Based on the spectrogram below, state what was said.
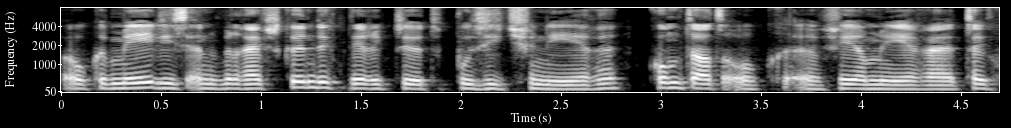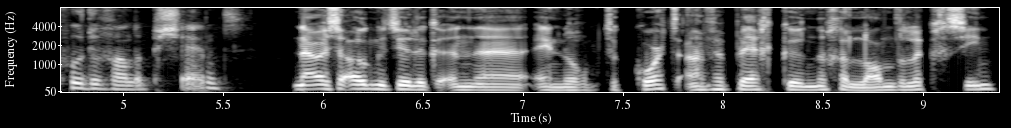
ook een medisch en een bedrijfskundig directeur te positioneren, komt dat ook eh, veel meer eh, ten goede van de patiënt. Nou is er ook natuurlijk een eh, enorm tekort aan verpleegkundigen, landelijk gezien.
